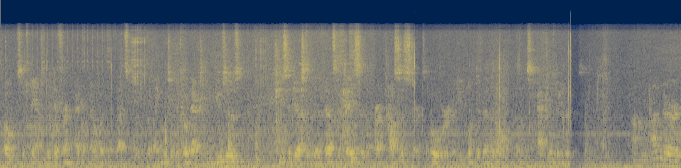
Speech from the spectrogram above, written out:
code substantially different. I don't know whether that's what the language that the code actually uses. She suggested that if that's the case, then the pro- process starts over. Have you looked at that at all? What was actually the Um, Under,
